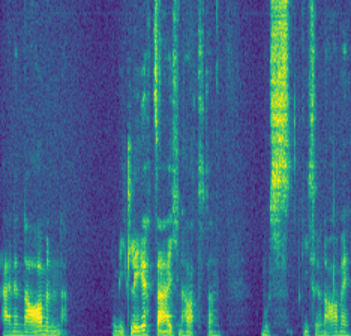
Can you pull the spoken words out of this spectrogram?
einen Namen mit Leerzeichen hat, dann muss dieser Name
